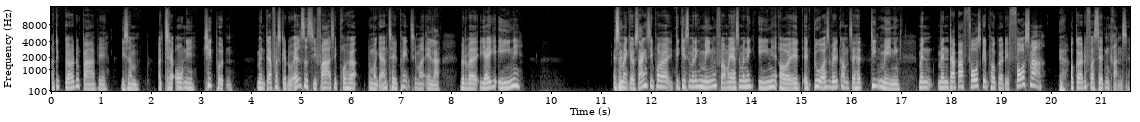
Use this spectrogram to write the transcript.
Og det gør du bare ved ligesom, at tage ordentligt kig på den. Men derfor skal du altid sige fra og sige, prøv at høre, du må gerne tale pænt til mig, eller ved du hvad, jeg er ikke enig. Altså det... man kan jo sagtens sige, prøv at høre, det giver simpelthen ikke mening for mig, jeg er simpelthen ikke enig, og at, at du er også velkommen til at have din mening. Men, men der er bare forskel på at gøre det i forsvar, ja. og gøre det for at sætte en grænse.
